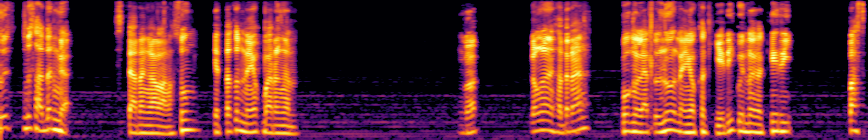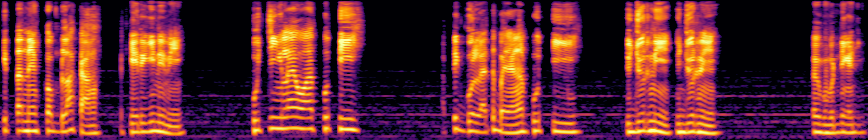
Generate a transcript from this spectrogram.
lu lu sadar nggak? Secara nggak langsung kita tuh nengok barengan. Nggak. lu nggak sadar kan? Gue ngeliat lu nengok ke kiri gue nengok ke kiri. Pas kita nengok ke belakang ke kiri gini nih kucing lewat putih tapi gue liatnya bayangan putih. Jujur nih jujur nih. Eh, gue mending anjing.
